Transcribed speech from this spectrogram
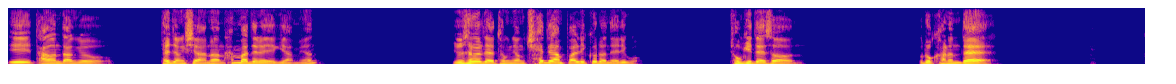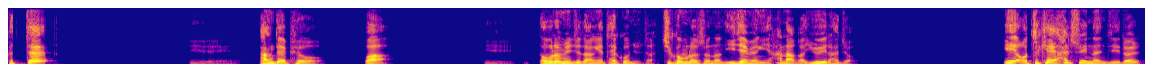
이 당헌 당규 개정 시한은 한마디로 얘기하면 윤석열 대통령 최대한 빨리 끌어내리고 조기 대선으로 가는데 그때 당 대표와 더불어민주당의 대권 주자 지금으로서는 이재명이 하나가 유일하죠. 이 어떻게 할 수 있는지를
